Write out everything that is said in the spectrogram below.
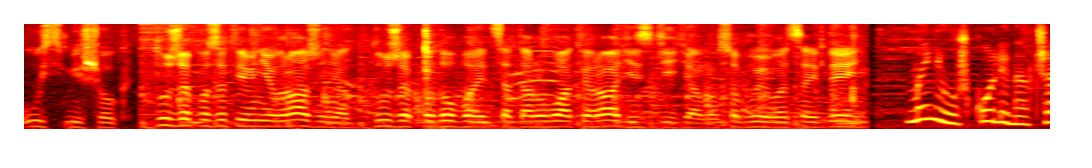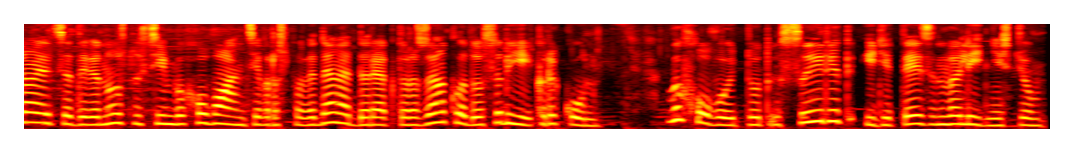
усмішок. Дуже позитивні враження, дуже подобається дарувати радість дітям, особливо цей день. Нині у школі навчається 97 вихованців, розповідає директор закладу Сергій Крикун. Виховують тут і сиріт, і дітей з інвалідністю.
